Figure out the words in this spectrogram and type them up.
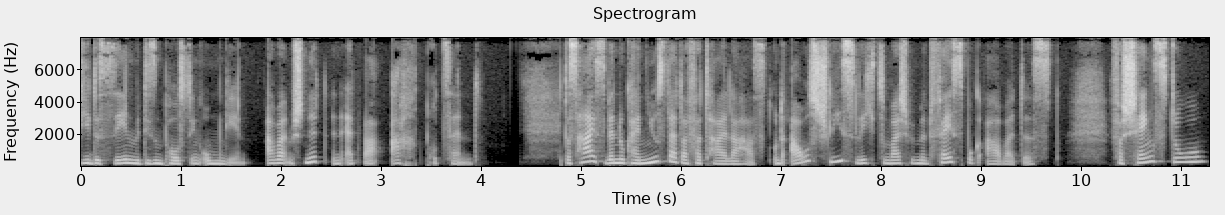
die das sehen, mit diesem Posting umgehen. Aber im Schnitt in etwa acht Prozent. Das heißt, wenn du keinen Newsletter-Verteiler hast und ausschließlich zum Beispiel mit Facebook arbeitest, verschenkst du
